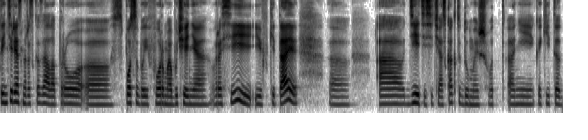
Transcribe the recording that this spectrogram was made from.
Ты интересно рассказала про э, способы и формы обучения в России и в Китае. Э, а дети сейчас, как ты думаешь, вот они какие-то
